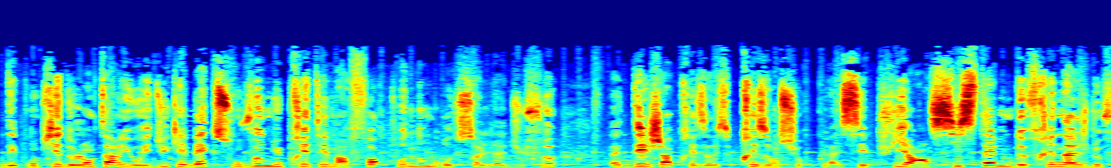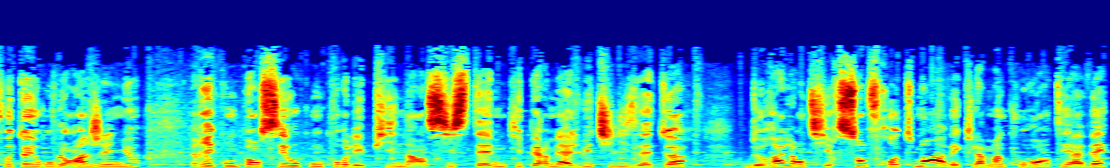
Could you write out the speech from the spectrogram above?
Des pompiers de l'Ontario et du Québec sont venus prêter main forte aux nombreux soldats du feu déjà présents sur place. Et puis un système de freinage de fauteuil roulant ingénieux récompensé au concours Lépine, un système qui permet à l'utilisateur de ralentir sans frottement avec la main courante et avec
